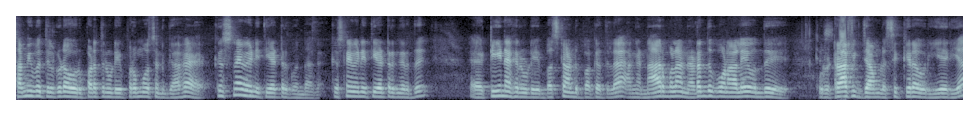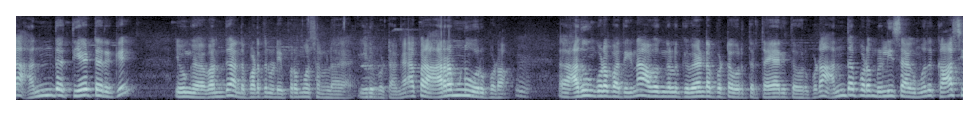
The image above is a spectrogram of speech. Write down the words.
சமீபத்தில் கூட ஒரு படத்தினுடைய ப்ரொமோஷனுக்காக கிருஷ்ணவேணி தியேட்டருக்கு வந்தாங்க. கிருஷ்ணவேணி தியேட்டருங்கிறது டி நகருடைய பஸ் ஸ்டாண்டு பக்கத்தில் அங்கே நார்மலாக நடந்து போனாலே வந்து ஒரு டிராஃபிக் ஜாமில் சிக்கிற ஒரு ஏரியா அந்த தியேட்டருக்கு இவங்க வந்து அந்த படத்தினுடைய ப்ரொமோஷனில் ஈடுபட்டாங்க. அப்புறம் அறம்னு ஒரு படம். அதுவும் கூட பார்த்தீங்கன்னா அவங்களுக்கு வேண்டப்பட்ட ஒருத்தர் தயாரித்த ஒரு படம். அந்த படம் ரிலீஸ் ஆகும்போது காசி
